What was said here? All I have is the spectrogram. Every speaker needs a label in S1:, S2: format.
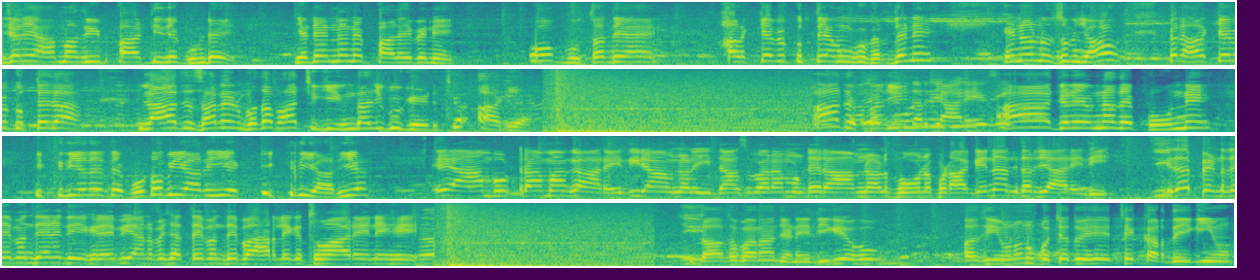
S1: ਜਿਹੜੇ ਆਮ ਆਦਮੀ ਪਾਰਟੀ ਦੇ ਗੁੰਡੇ ਜਿਹੜੇ ਇਹਨਾਂ ਨੇ ਪਾਲੇ ਵੇ ਨੇ ਉਹ ਬੂਥਾਂ ਦੇ ਆਏ ਹਲਕੇ ਵੀ ਕੁੱਤਿਆਂ ਵਾਂਗੂ ਫਿਰਦੇ ਨੇ। ਇਹਨਾਂ ਨੂੰ ਸਮਝਾਓ ਫਿਰ ਹਲਕੇ ਵੀ ਕੁੱਤੇ ਦਾ ਇਲਾਜ ਸਾਰਿਆਂ ਨੂੰ ਪਤਾ ਬਾਅਦ ਚ ਕੀ ਹੁੰਦਾ ਜੀ ਕੋਈ ਗੇਟ 'ਚ ਆ ਗਿਆ। ਆਹ ਦੇਖੋ ਜੀ ਆਹ ਜਿਹੜੇ ਉਹਨਾਂ ਦੇ ਫੋਨ ਨੇ ਇੱਕ ਦੀ ਇਹਦੇ ਤੇ ਫੋਟੋ ਵੀ ਆ ਰਹੀ ਹੈ ਇੱਕ ਦੀ ਆ ਰਹੀ ਆ।
S2: ਇਹ ਆਮ ਵੋਟਰਾਂ ਮੰਗਾ ਰਹੇ ਸੀ ਰਾਮ ਨਾਲ ਹੀ 10 12 ਮੁੰਡੇ ਰਾਮ ਨਾਲ ਫੋਨ ਫੜਾ ਕੇ ਨਾ ਅੰਦਰ ਜਾ ਰਹੇ ਸੀ। ਇਹਦਾ ਪਿੰਡ ਦੇ ਬੰਦਿਆਂ ਨੇ ਦੇਖ ਲਿਆ ਵੀ ਅਣਪਛਾਤੇ ਬੰਦੇ ਬਾਹਰਲੇ ਕਿੱਥੋਂ ਆ ਰਹੇ ਨੇ ਇਹ।
S3: 10 12 ਜਣੇ ਸੀਗੇ ਉਹ। ਅਸੀਂ ਉਹਨਾਂ ਨੂੰ ਪੁੱਛਿਆ ਤੁਸੀਂ ਇੱਥੇ ਕਰਦੇ ਕੀ ਹੋ।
